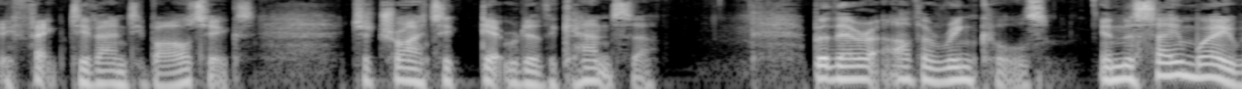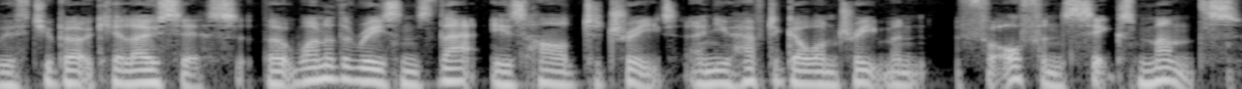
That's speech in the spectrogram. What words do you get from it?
effective antibiotics to try to get rid of the cancer. But there are other wrinkles. In the same way with tuberculosis, that one of the reasons that is hard to treat and you have to go on treatment for often six months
